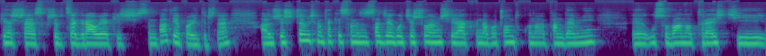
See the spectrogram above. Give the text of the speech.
pierwsze skrzypce grały jakieś sympatie polityczne, ale ucieszyłem się na takiej samej zasadzie, jak ucieszyłem się, jak na początku na pandemii y, usuwano treści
